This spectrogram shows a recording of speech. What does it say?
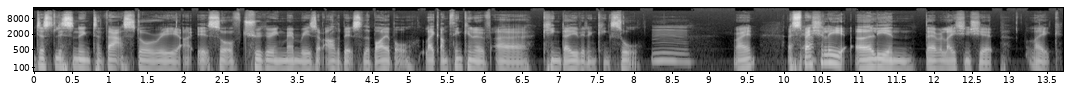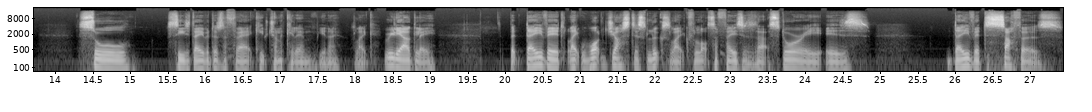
just listening to that story uh, it's sort of triggering memories of other bits of the bible. Like i'm thinking of uh, king david and king saul. Mm. right? Especially yeah. early in their relationship like saul sees david as a threat keeps trying to kill him you know? Like really ugly. But david like what justice looks like for lots of phases of that story is david suffers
